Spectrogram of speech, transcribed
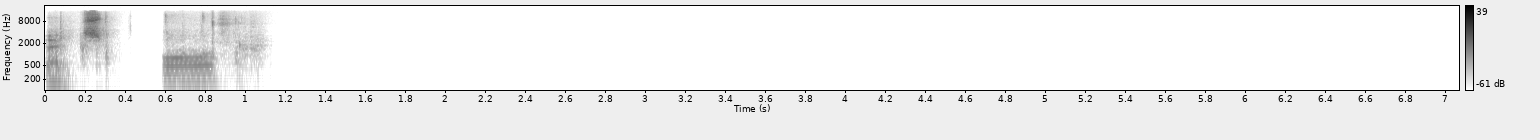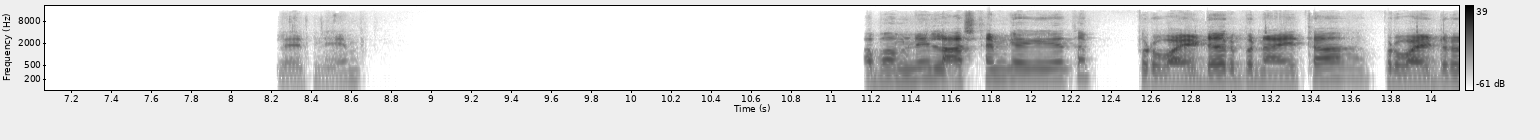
एक्सपोर्ट नेम अब हमने लास्ट टाइम क्या किया था? प्रोवाइडर बनाया था प्रोवाइडर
